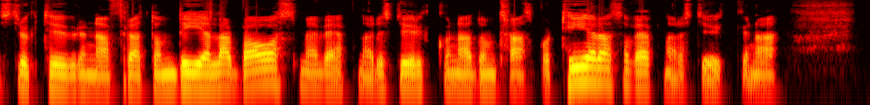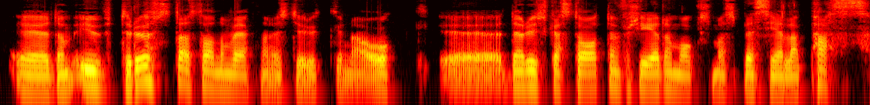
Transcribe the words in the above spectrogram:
strukturerna för att de delar bas med väpnade styrkorna, de transporteras av väpnade styrkorna Eh, de utrustas av de väpnade styrkorna och eh, den ryska staten förser dem också med speciella pass.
